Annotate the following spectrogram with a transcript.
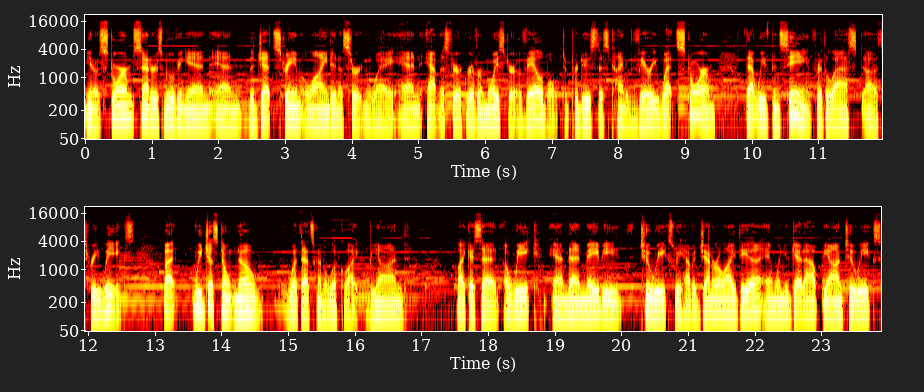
You know, storm centers moving in and the jet stream aligned in a certain way, and atmospheric river moisture available to produce this kind of very wet storm that we've been seeing for the last uh, three weeks. But we just don't know what that's going to look like beyond, like I said, a week, and then maybe two weeks, we have a general idea. And when you get out beyond two weeks,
